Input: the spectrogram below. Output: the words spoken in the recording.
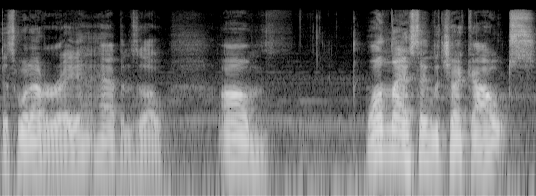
it's whatever, right? It happens, though. Um, one last thing to check out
